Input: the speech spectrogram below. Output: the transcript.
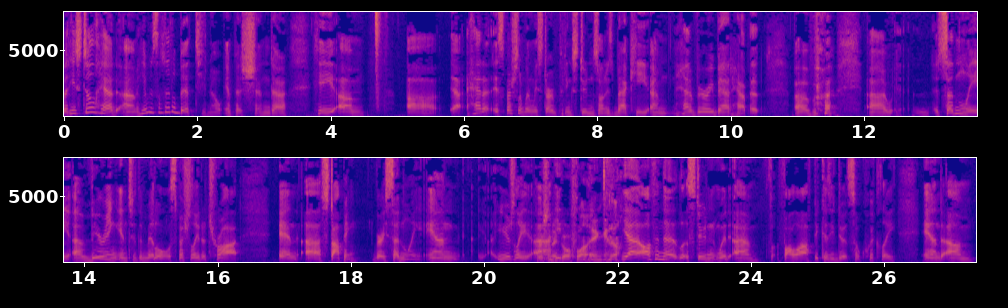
but he still had, um, he was a little bit, you know, impish, and uh, he um, uh, had, a, especially when we started putting students on his back, he um, had a very bad habit of uh, suddenly uh, veering into the middle, especially at a trot, and uh, stopping very suddenly. And usually, uh, Person to go flying, you know. yeah, often the student would um, f- fall off because he'd do it so quickly, and um,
